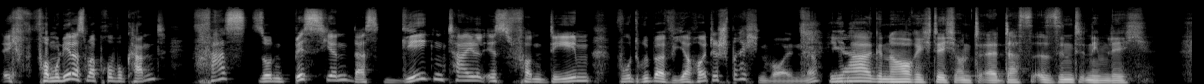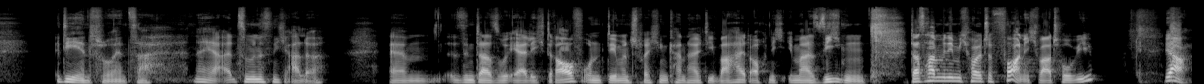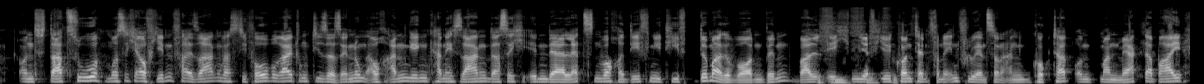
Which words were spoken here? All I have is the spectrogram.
ich formuliere das mal provokant, fast so ein bisschen das Gegenteil ist von dem, worüber wir heute sprechen wollen. Ne? Ja, genau richtig. Und äh, das sind nämlich die Influencer. Naja, zumindest nicht alle. Ähm, sind da so ehrlich drauf und dementsprechend kann halt die Wahrheit auch nicht immer siegen. Das haben wir nämlich heute vor, nicht wahr, Tobi? Ja, und dazu muss ich auf jeden Fall sagen, was die Vorbereitung dieser Sendung auch anging, kann ich sagen, dass ich in der letzten Woche definitiv dümmer geworden bin, weil ich mir viel Content von den Influencern angeguckt habe und man merkt dabei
